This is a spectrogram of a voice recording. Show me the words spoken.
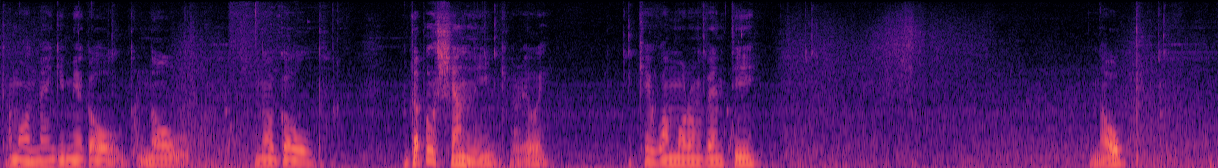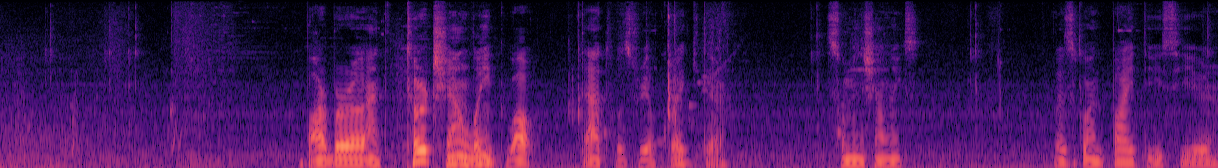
Come on man, give me a gold. No. No gold. Double Xiangling, really? Okay, one more on Venti. Nope. Barbara and third Xiangling. Wow, that was real quick there. So many Xianglings. Let's go and buy these here.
